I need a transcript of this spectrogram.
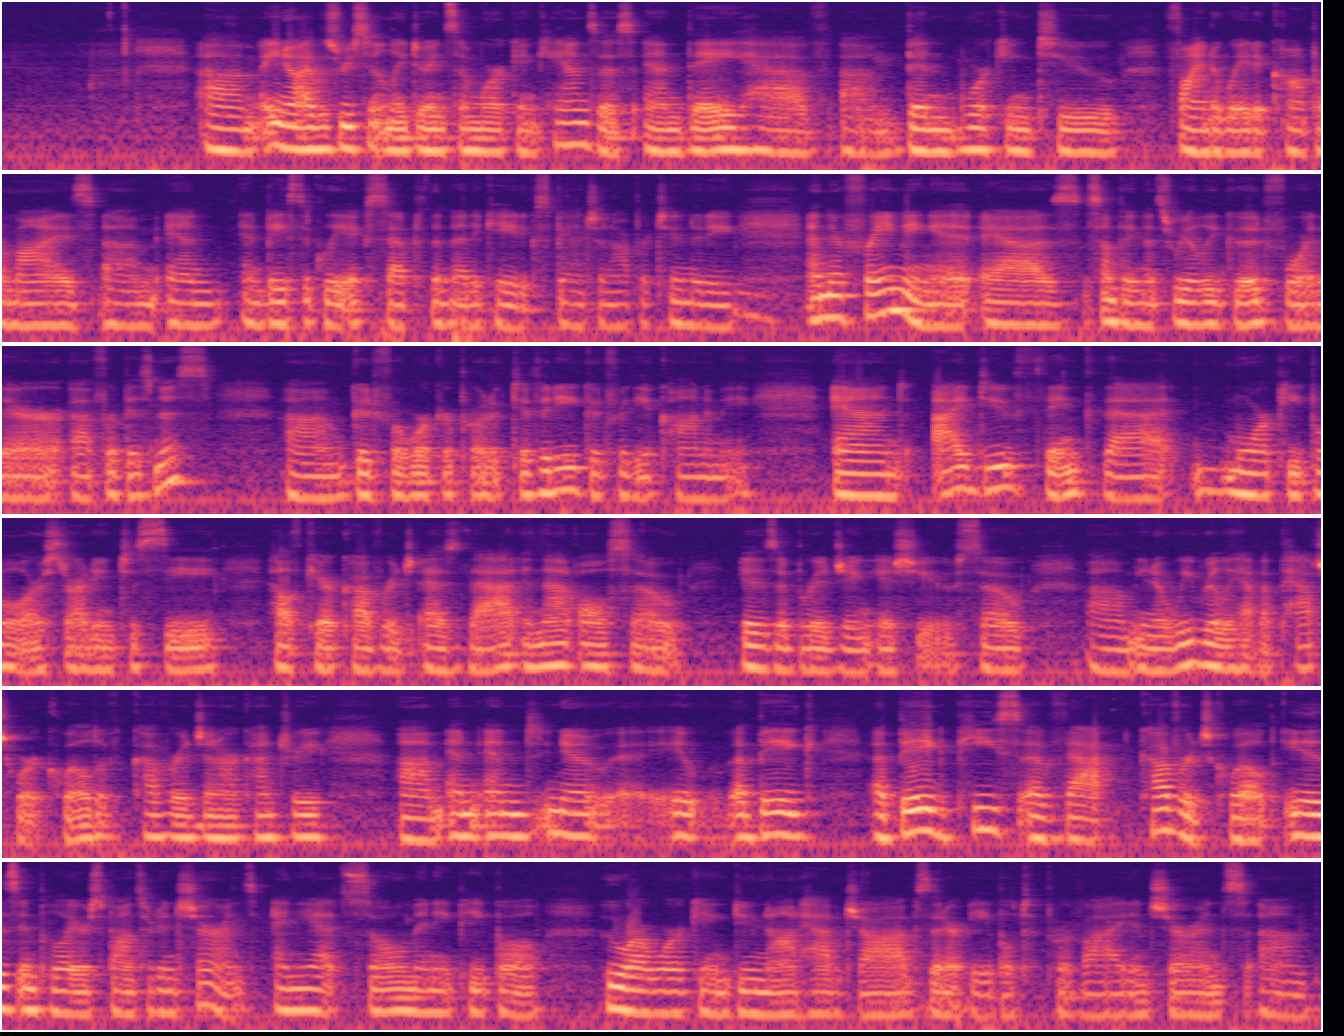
Um, you know, I was recently doing some work in Kansas, and they have um, been working to find a way to compromise um, and and basically accept the Medicaid expansion opportunity, mm-hmm. and they're framing it as something that's really good for their uh, for business, um, good for worker productivity, good for the economy, and I do think that more people are starting to see healthcare coverage as that, and that also is a bridging issue. So, um, you know, we really have a patchwork quilt of coverage in our country, um, and and you know, it, a big a big piece of that coverage quilt is employer-sponsored insurance, and yet so many people who are working do not have jobs that are able to provide insurance. Um,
